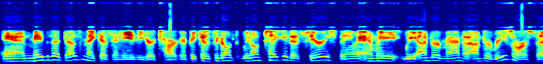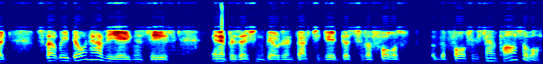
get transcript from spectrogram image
and maybe that does make us an easier target because we don't we don't take it as seriously, and we we underman and under resource it, so that we don't have the agencies in a position to be able to investigate this to the fullest the fullest extent possible.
